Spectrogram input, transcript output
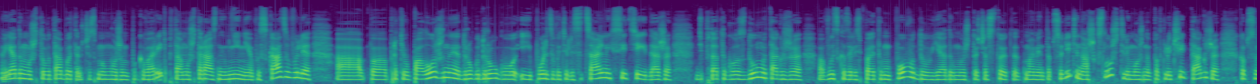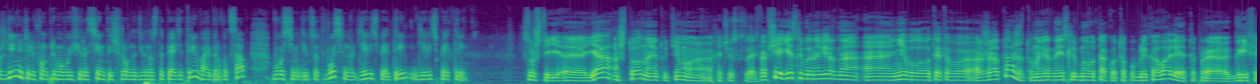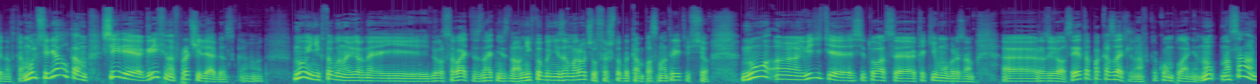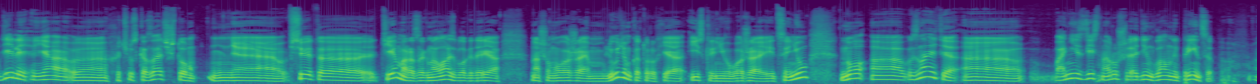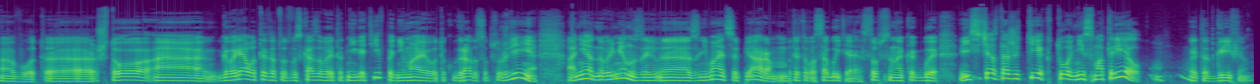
Но я думаю, что вот об этом сейчас мы можем поговорить, потому что разные мнения высказывали, а, противоположные друг другу и пользователи социальных сетей, даже депутаты Госдумы также высказались по этому поводу. Я думаю, что сейчас стоит этот момент обсудить, и наших слушателей можно подключить также к обсуждению. Телефон прямого эфира 7000 ровно 95,3, Вайбер, WhatsApp 8 908 0953 953. Слушайте, э, я что на эту тему хочу сказать. Вообще, если бы, наверное, э, не было вот этого ажиотажа, то, наверное, если бы мы вот так вот опубликовали это про Гриффинов, там мультсериал, там серия Гриффинов про Челябинск. Вот. Ну и никто бы, наверное, и голосовать, знать не знал. Никто бы не заморочился, чтобы там посмотреть и все. Но э, видите, ситуация каким образом развивалась. И это показательно в каком плане. Ну, на самом деле, я хочу сказать, что Э, все эта тема разогналась благодаря нашим уважаемым людям, которых я искренне уважаю и ценю. Но, э, вы знаете, э, они здесь нарушили один главный принцип вот, что, говоря вот этот вот, высказывая этот негатив, поднимая вот такой градус обсуждения, они одновременно занимаются пиаром вот этого события. Собственно, как бы, и сейчас даже те, кто не смотрел этот Гриффин,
